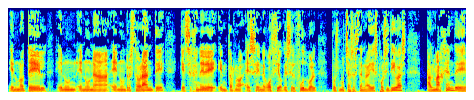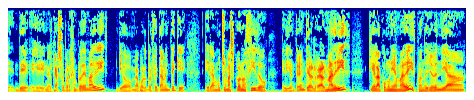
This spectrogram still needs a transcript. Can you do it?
en un hotel, en un, en una, en un restaurante, que se genere en torno a ese negocio que es el fútbol, pues muchas externalidades positivas, al margen de, de, eh, en el caso, por ejemplo, de Madrid, yo me acuerdo perfectamente que era mucho más conocido, evidentemente, el Real Madrid que la Comunidad de Madrid. Cuando yo vendía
